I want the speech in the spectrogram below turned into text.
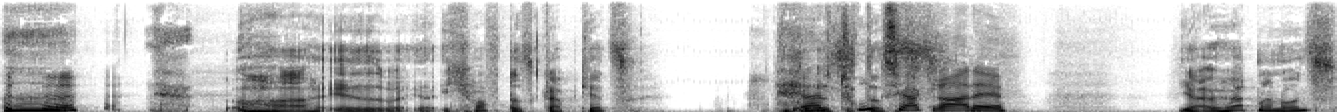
Oh, ich hoffe, das klappt jetzt. Ja, Das- tut's ja das- gerade. Ja, hört man uns?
